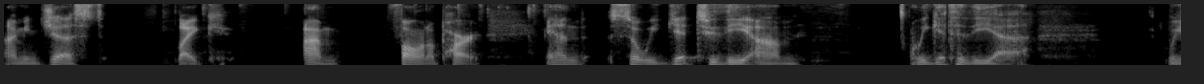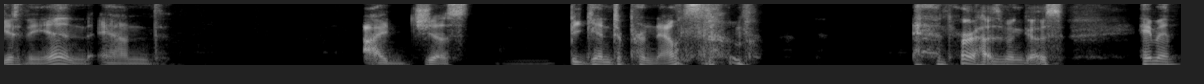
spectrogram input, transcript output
I mean, just like I'm falling apart. And so we get to the um we get to the uh we get to the end and I just begin to pronounce them. And her husband goes, Hey man,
